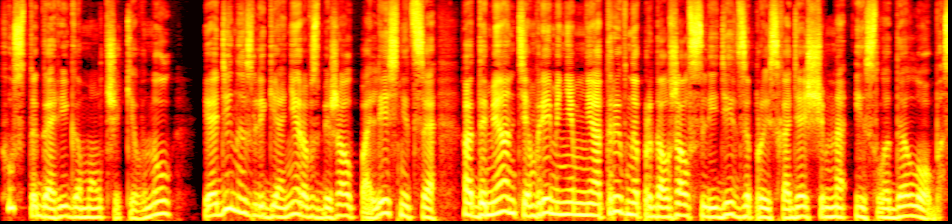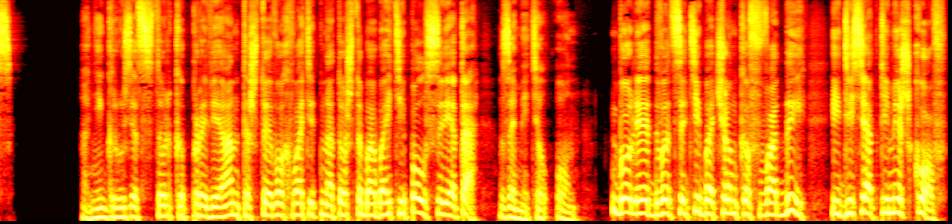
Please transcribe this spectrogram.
Хуста Гарига молча кивнул, и один из легионеров сбежал по лестнице, а Дамиан тем временем неотрывно продолжал следить за происходящим на Исла-де-Лобос. «Они грузят столько провианта, что его хватит на то, чтобы обойти полсвета», — заметил он. «Более двадцати бочонков воды и десятки мешков».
